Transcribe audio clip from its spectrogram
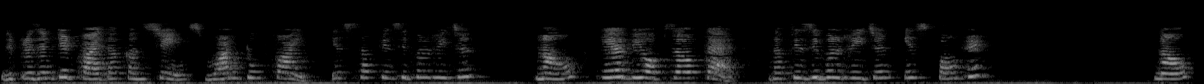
represented by the constraints 1 to 5 is the feasible region. Now here we observe that the feasible region is bounded. Now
